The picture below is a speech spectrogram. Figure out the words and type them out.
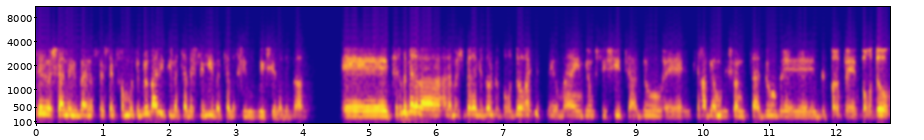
זה למשל לגבי הנושא של ההתחממות הגלובלית עם הצד השלילי והצד החיובי של הדבר. צריך לדבר על המשבר הגדול בבורדו, רק לפני יומיים, ביום שלישי צעדו, סליחה, ביום ראשון צעדו בבורדו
